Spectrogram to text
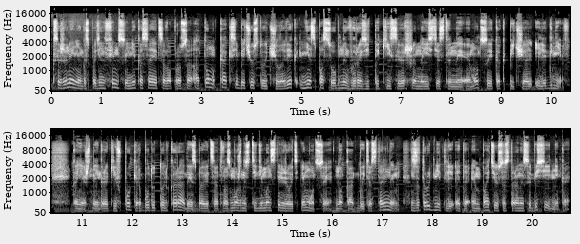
К сожалению, господин Финци не касается вопроса о том, как себя чувствует человек, не способный выразить такие совершенно естественные эмоции, как печаль или гнев. Конечно, игроки в покер будут только рады избавиться от возможности демонстрировать эмоции, но как быть остальным? Затруднит ли это эмпатию со стороны собеседника?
